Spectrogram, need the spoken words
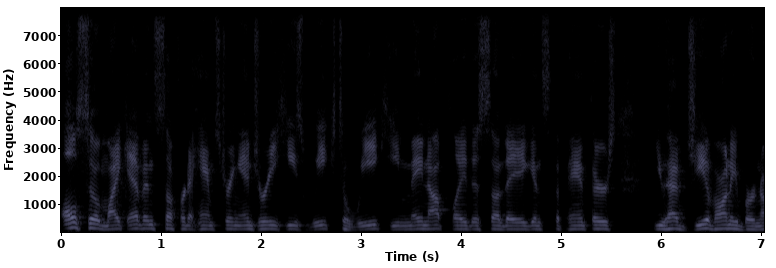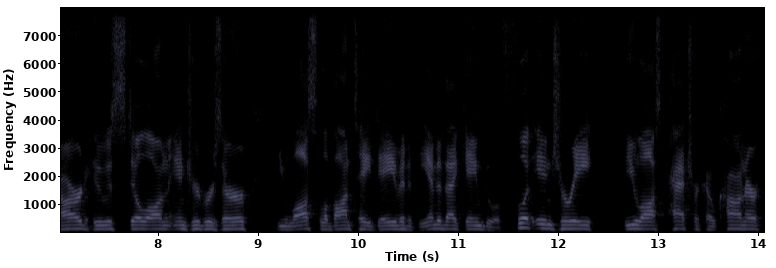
Also, Mike Evans suffered a hamstring injury. He's week to week. He may not play this Sunday against the Panthers. You have Giovani Bernard, who is still on injured reserve. You lost Lavonte David at the end of that game to a foot injury. You lost Patrick O'Connor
